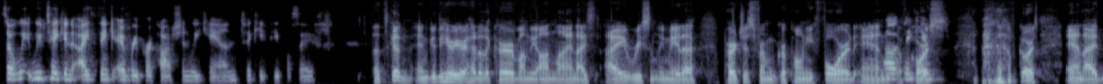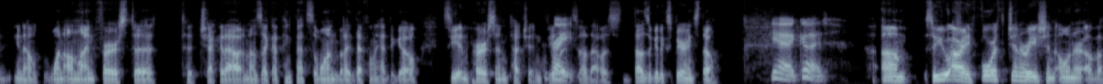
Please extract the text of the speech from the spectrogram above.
So we, we've taken, I think, every precaution we can to keep people safe. That's good, and good to hear you're ahead of the curve on the online. I I recently made a purchase from Grappone Ford, and oh, of course, of course, and I you know went online first to to check it out and i was like i think that's the one but i definitely had to go see it in person touch it and feel right. it so that was that was a good experience though yeah good um so you are a fourth generation owner of a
